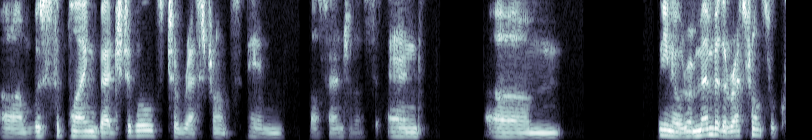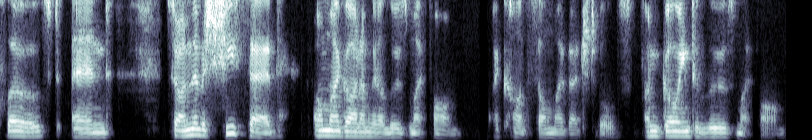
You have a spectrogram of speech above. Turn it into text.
um, was supplying vegetables to restaurants in Los Angeles. And, um, you know, remember the restaurants were closed. And so I remember she said, Oh my God, I'm going to lose my farm. I can't sell my vegetables. I'm going to lose my farm.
